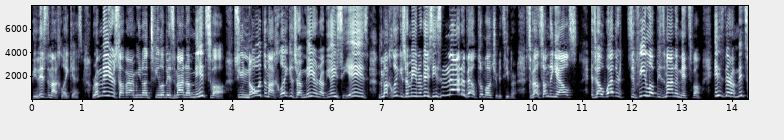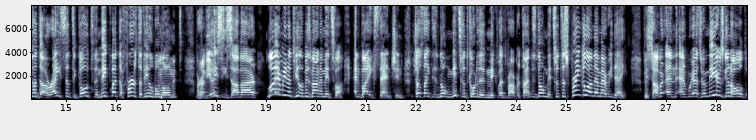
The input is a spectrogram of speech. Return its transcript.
This is the machlaikes. Rameir savar amina tevila bizmana mitzvah. So you know what the machlaikes Rameir and Rav Yosi is. The machlaikes Rameir and Rav Yosi is not about tumach b'tzibur. It's about something else. It's about whether tevila bizmana mitzvah. Is there a mitzvah da'araisa to go to the mikvah at the first available moment? Rav Yosi savar lo amina tevila bizmana mitzvah. And by extension, just like there's no mitzvah mitzvah to go to the mikvah at the proper time. There's no mitzvah to sprinkle on them every day. And, and whereas Rameir is going to hold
